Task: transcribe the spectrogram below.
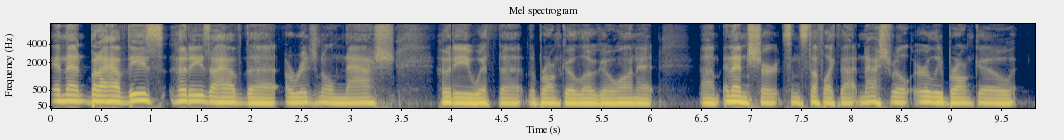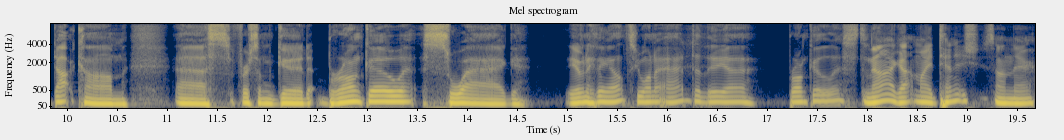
and then, but I have these hoodies. I have the original Nash hoodie with the, the Bronco logo on it. Um, and then shirts and stuff like that. NashvilleEarlyBronco.com uh, for some good Bronco swag. Do you have anything else you want to add to the uh, Bronco list? No, I got my tennis shoes on there.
